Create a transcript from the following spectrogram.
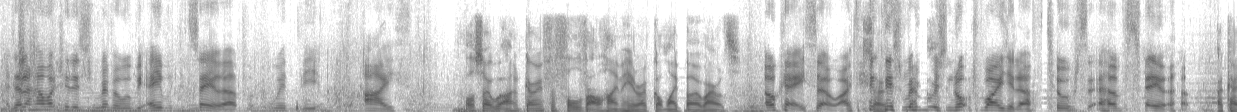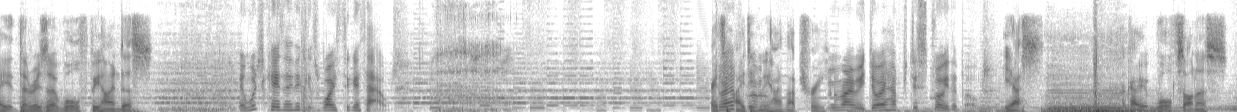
I don't know how much of this river we'll be able to sail up with the ice. Also, I'm going for full Valheim here. I've got my bow out. Okay, so I think So- this river is not wide enough to um, sail up. Okay, there is a wolf behind us. In which case, I think it's wise to get out. It's hiding behind that tree. Remind me, do I have to destroy the boat? Yes. Okay, wolf's on us. I'm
